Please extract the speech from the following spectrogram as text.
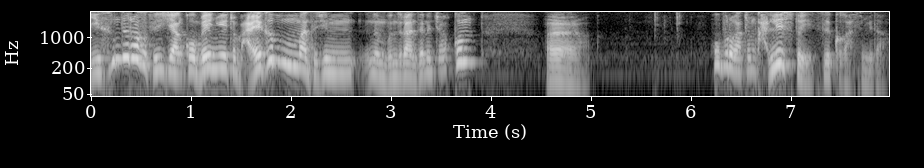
이 흔들어서 드시지 않고 맨 위에 좀 맑은 부분만 드시는 분들한테는 조금 예, 호불호가 좀 갈릴 수도 있을 것 같습니다.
